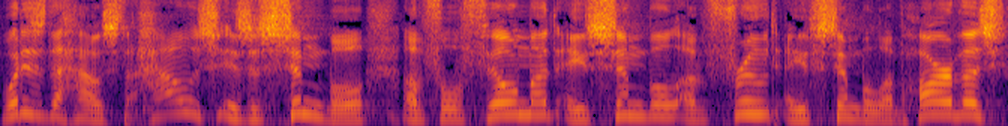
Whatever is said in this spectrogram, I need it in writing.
What is the house? The house is a symbol of fulfillment, a symbol of fruit, a symbol of harvest.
